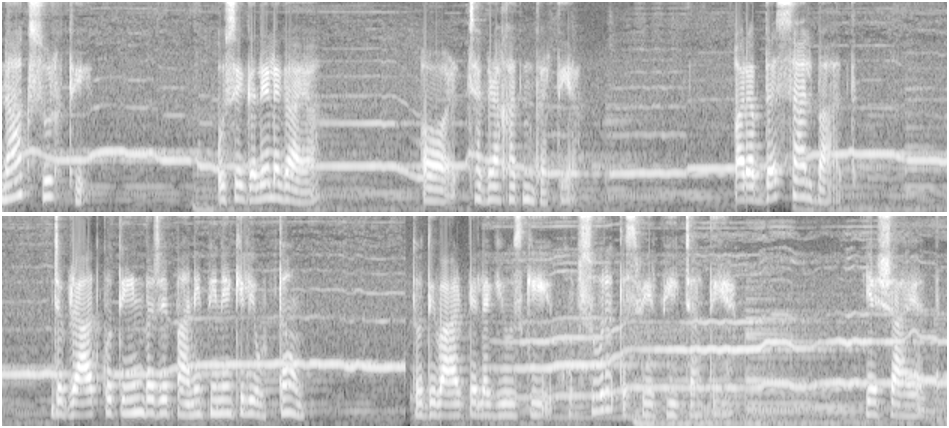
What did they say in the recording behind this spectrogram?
नाक सुर्ख थी। उसे गले लगाया और झगड़ा खत्म कर दिया। और अब दस साल बाद, जब रात को तीन बजे पानी पीने के लिए उठता हूँ तो दीवार पे लगी उसकी खूबसूरत तस्वीर भीग जाती है। या शायद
